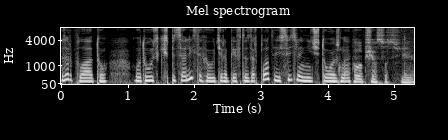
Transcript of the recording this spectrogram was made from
зарплату. Вот у узких специалистов и у терапевта зарплата действительно ничтожна. Вообще в соцсфере.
